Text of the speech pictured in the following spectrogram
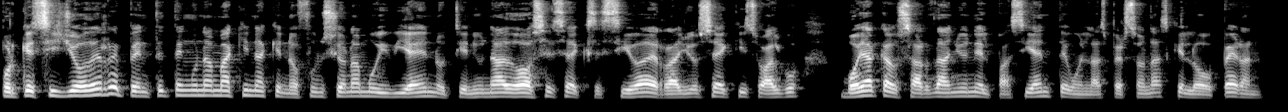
Porque si yo de repente tengo una máquina que no funciona muy bien o tiene una dosis excesiva de rayos X o algo, voy a causar daño en el paciente o en las personas que lo operan.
